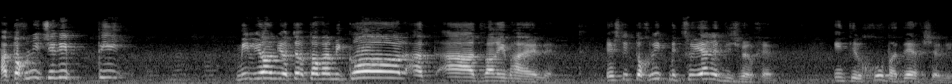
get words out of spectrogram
התוכנית שלי פי מיליון יותר טובה מכל הדברים האלה. יש לי תוכנית מצוינת בשבילכם. אם תלכו בדרך שלי.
